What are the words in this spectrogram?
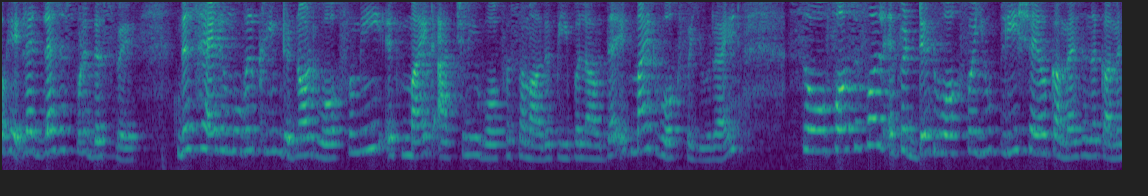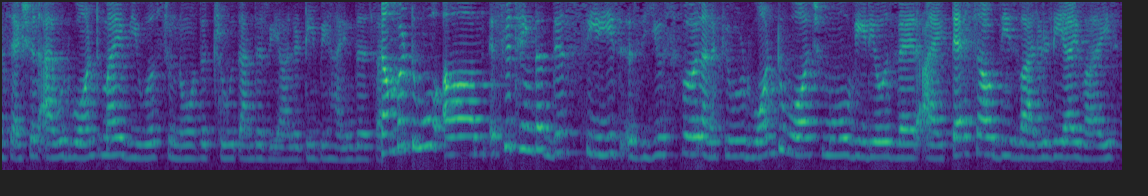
okay let, let's just put it this way. This hair removal cream did not work for me. It might actually work for some other people out there. It might work for you right? So first of all if it did work for you please share your comments in the comment section. I would want my viewers to know the truth and the reality behind this. Number two um, if you think that this series is useful and if you would want to watch more videos where i test out these viral diys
